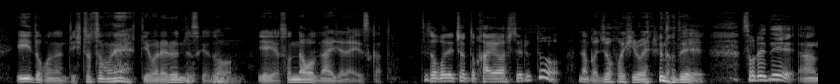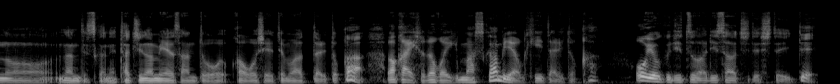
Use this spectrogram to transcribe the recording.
「いいとこなんて一つもね」って言われるんですけど「いやいやそんなことないじゃないですか」と。でそこでちょっと会話してるとなんか情報拾えるので それであの何ですかね立ち飲み屋さんとか教えてもらったりとか若い人どこ行きますか？みたいなのを聞いたりとかをよく実はリサーチでしていて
